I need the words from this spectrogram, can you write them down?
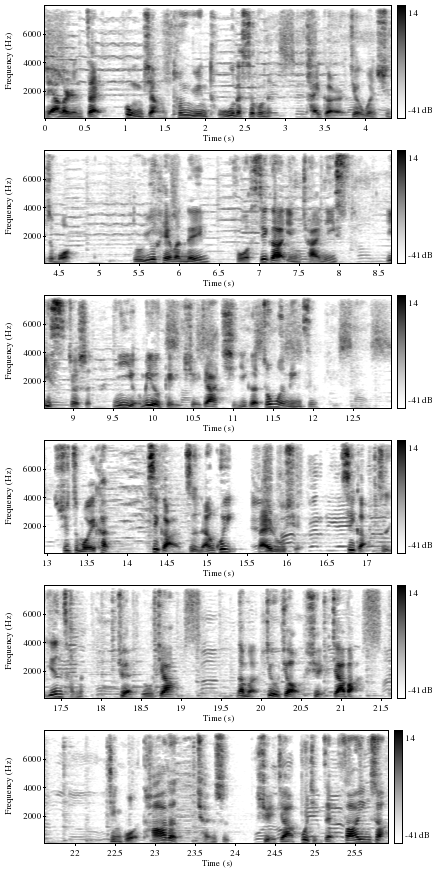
两个人在。共享吞云吐雾的时候呢，泰戈尔就问徐志摩：“Do you have a name for cigar in Chinese？” 意思就是你有没有给雪茄起一个中文名字？徐志摩一看，cigar 字燃灰，白如雪；cigar 字烟草呢，卷如痂，那么就叫雪茄吧。经过他的诠释，雪茄不仅在发音上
